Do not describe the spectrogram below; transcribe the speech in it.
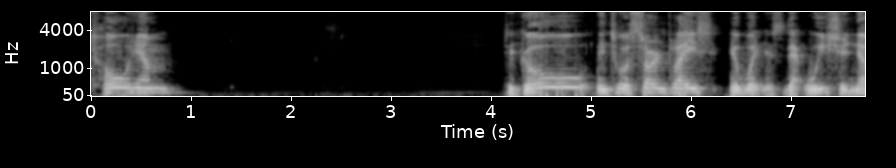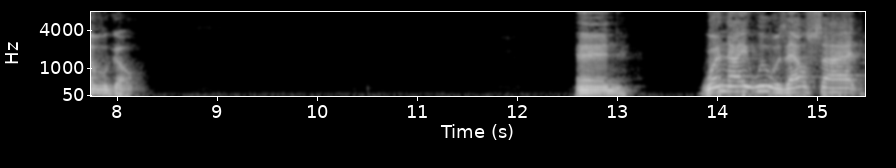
told him to go into a certain place and witness that we should never go. And one night we was outside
